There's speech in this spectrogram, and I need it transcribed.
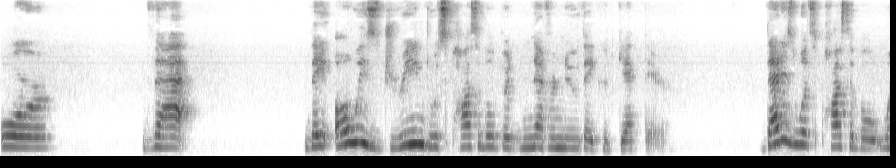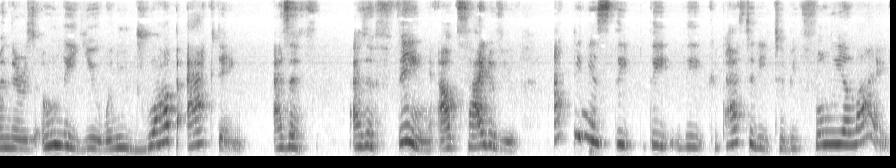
or that they always dreamed was possible but never knew they could get there. That is what's possible when there's only you. When you drop acting as a as a thing outside of you acting is the the, the capacity to be fully alive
